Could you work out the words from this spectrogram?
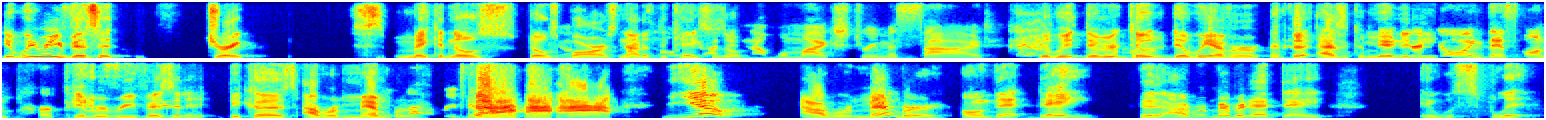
Did we revisit Drake making those those Yo, bars now that the case is over? Not on my extremist side. Did we did we, did, did we ever as a community doing this on purpose? Did we revisit it? Because I remember. Yo, I remember on that day. Yeah, I remember that day. It was split.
